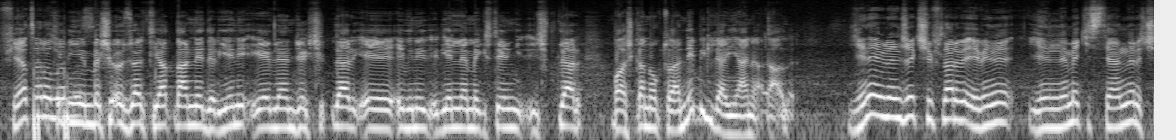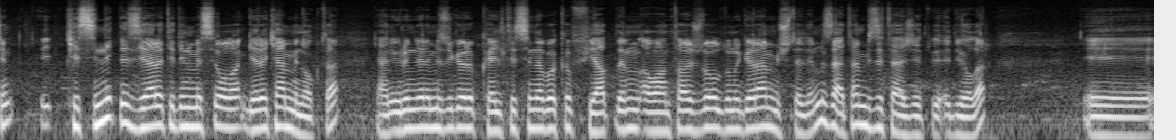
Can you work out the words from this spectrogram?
Fiyat aralığımız 2025'e özel fiyatlar nedir? Yeni evlenecek çiftler, e, evini yenilemek isteyen çiftler, başka noktalar ne bilirler yani? Yeni evlenecek çiftler ve evini yenilemek isteyenler için e, kesinlikle ziyaret edilmesi olan gereken bir nokta. Yani ürünlerimizi görüp kalitesine bakıp fiyatlarının avantajlı olduğunu gören müşterilerimiz zaten bizi tercih ed- ediyorlar. Ee,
